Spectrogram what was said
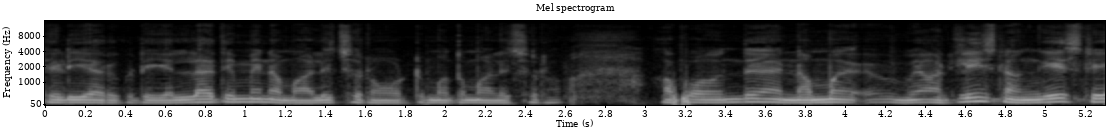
செடியாக இருக்கட்டும் எல்லாத்தையுமே நம்ம அழிச்சிடும் ஒட்டு மொத்தமாக அழிச்சிடும் அப்போ வந்து நம்ம அட்லீஸ்ட் அங்கேயே ஸ்டே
